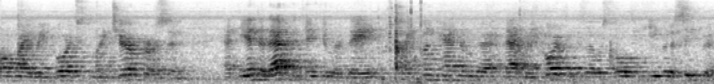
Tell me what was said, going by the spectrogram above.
all my reports to my chairperson. At the end of that particular day, I couldn't hand him that, that report because I was told to keep it a secret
